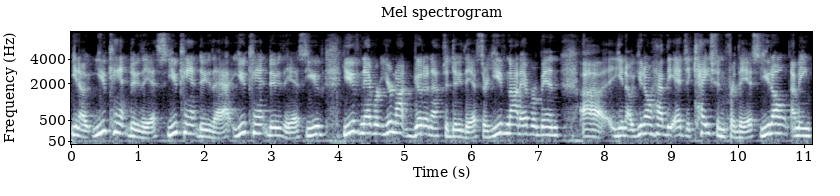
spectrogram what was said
you know, you can't do this, you can't do that, you can't do this, you've you've never, you're not good enough to do this, or you've not ever been, uh, you know, you don't have the education for this, you don't. I mean,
